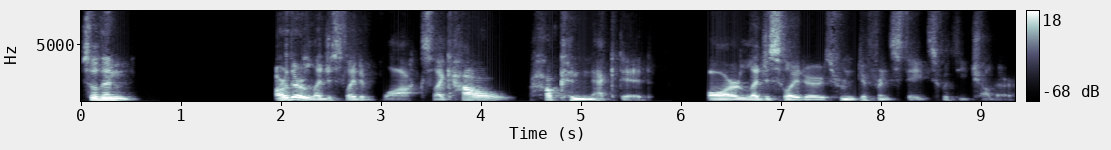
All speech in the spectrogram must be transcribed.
So then are there legislative blocks? Like how how connected are legislators from different states with each other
